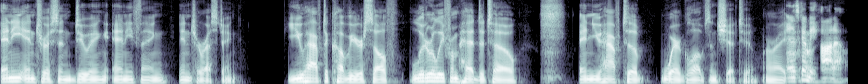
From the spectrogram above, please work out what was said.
any interest in doing anything interesting, you have to cover yourself literally from head to toe, and you have to wear gloves and shit too. All right. and it's gonna be hot out.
